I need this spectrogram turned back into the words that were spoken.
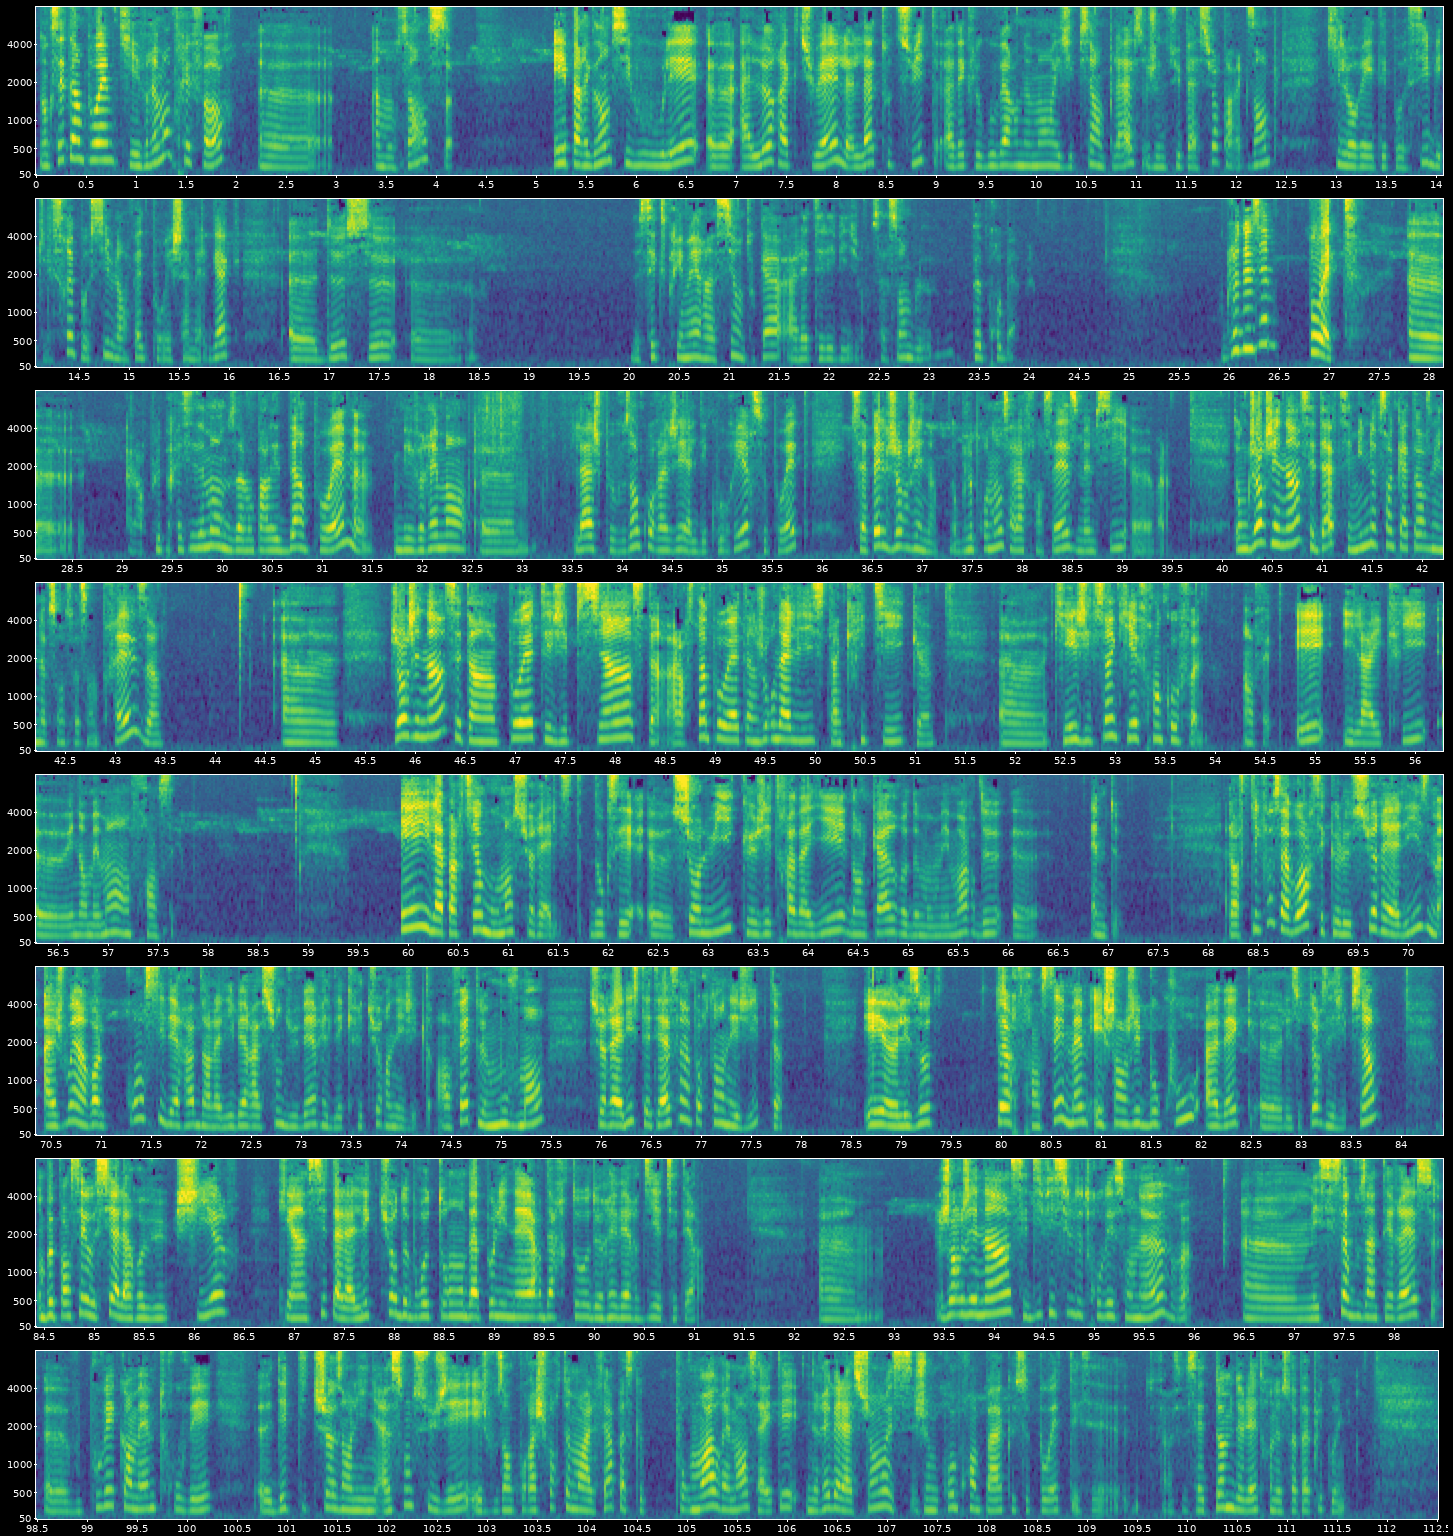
Donc c'est un poème qui est vraiment très fort, à mon sens, et par exemple, si vous voulez, euh, à l'heure actuelle, là tout de suite, avec le gouvernement égyptien en place, je ne suis pas sûre, par exemple, qu'il aurait été possible et qu'il serait possible en fait pour Hicham El Gak euh, de se euh, de s'exprimer ainsi, en tout cas à la télévision. Ça semble peu probable. Donc le deuxième poète. alors plus précisément, nous allons parler d'un poème, mais vraiment Là, je peux vous encourager à le découvrir, ce poète. Il s'appelle Georges Hénin. Donc, je le prononce à la française, même si, euh, voilà. Donc, Georges Hénin, ses dates, c'est 1914-1973. Euh, Georges Hénin, c'est un poète égyptien. C'est un, alors, c'est un poète, un journaliste, un critique, euh, qui est égyptien, qui est francophone, en fait. Et il a écrit énormément en français. Et il appartient au mouvement surréaliste. Donc c'est euh, sur lui que j'ai travaillé dans le cadre de mon mémoire de euh, M2. Alors ce qu'il faut savoir, c'est que le surréalisme a joué un rôle considérable dans la libération du vers et de l'écriture en Égypte. En fait, le mouvement surréaliste était assez important en Égypte et euh, les auteurs français même échangeaient beaucoup avec les auteurs égyptiens. On peut penser aussi à la revue Shir, qui incite à la lecture de Breton, d'Apollinaire, d'Artaud, de Réverdi, etc. Euh, Georges Hénin, c'est difficile de trouver son œuvre, euh, mais si ça vous intéresse, euh, vous pouvez quand même trouver des petites choses en ligne à son sujet et je vous encourage fortement à le faire parce que pour moi, vraiment, ça a été une révélation et je ne comprends pas que ce poète et cet homme de lettres ne soit pas plus connu.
